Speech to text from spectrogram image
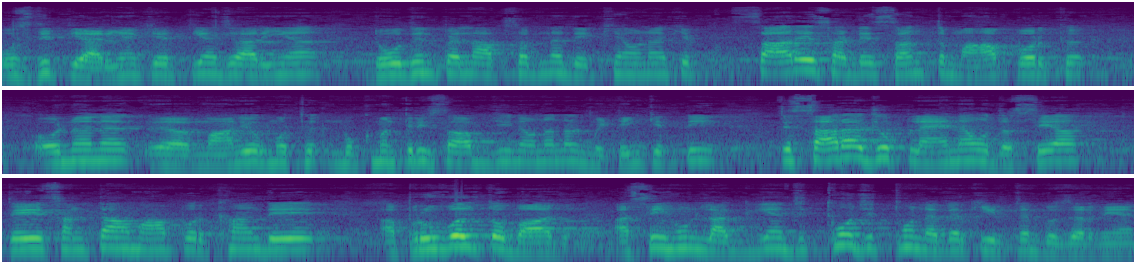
ਉਸ ਦੀ ਤਿਆਰੀਆਂ ਕੀਤੀਆਂ ਜਾ ਰਹੀਆਂ। ਦੋ ਦਿਨ ਪਹਿਲਾਂ ਆਪ ਸਭ ਨੇ ਦੇਖਿਆ ਹੋਣਾ ਕਿ ਸਾਰੇ ਸਾਡੇ ਸੰਤ ਮਹਾਪੁਰਖ, ਉਹਨਾਂ ਨੇ ਮਾਨਯੋਗ ਮੁੱਖ- ਮੰਤਰੀ ਸਾਹਿਬ ਜੀ ਨੇ ਉਹਨਾਂ ਨਾਲ ਮੀਟਿੰਗ ਕੀਤੀ ਤੇ ਸਾਰਾ ਜੋ ਪਲਾਨ ਹੈ ਉਹ ਦੱਸਿਆ ਤੇ ਸੰਤਾਂ ਮਹਾਪੁਰਖਾਂ ਦੇ ਅਪਰੂਵਲ ਤੋਂ ਬਾਅਦ ਅਸੀਂ ਹੁਣ ਲੱਗ ਗਏ ਜਿੱਥੋਂ ਜਿੱਥੋਂ ਨਗਰ ਕੀਰਤਨ ਗੁਜ਼ਰਦੇ ਆ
